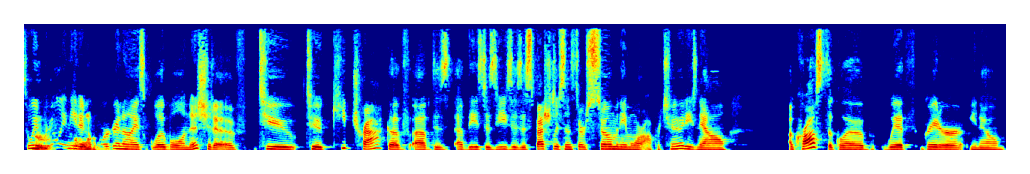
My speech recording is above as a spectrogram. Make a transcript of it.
So we really need an organized global initiative to to keep track of of this of these diseases, especially since there's so many more opportunities now across the globe with greater, you know,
